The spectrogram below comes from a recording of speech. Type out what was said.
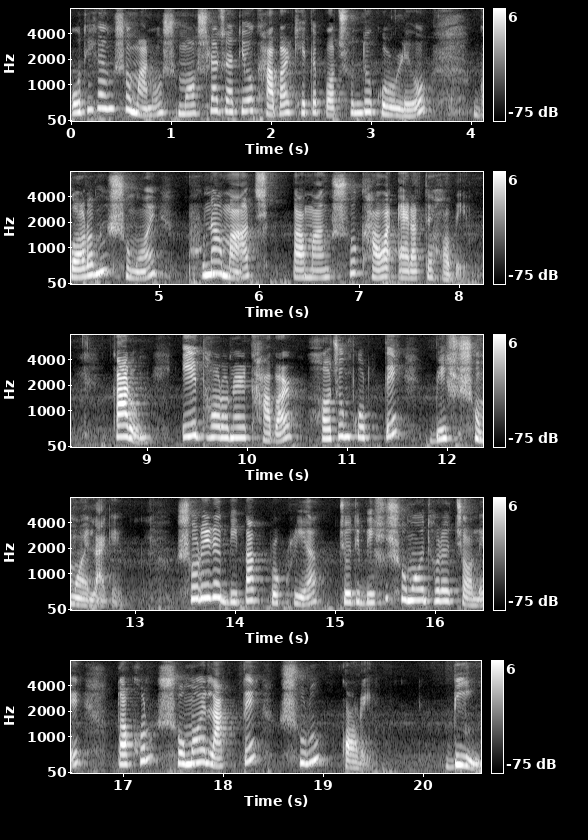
অধিকাংশ মানুষ মশলা জাতীয় খাবার খেতে পছন্দ করলেও গরমের সময় ভুনা মাছ বা মাংস খাওয়া এড়াতে হবে। কারণ এ ধরনের খাবার হজম করতে বেশি সময় লাগে। শরীরে বিপাক প্রক্রিয়া যদি বেশি সময় ধরে চলে, তখন সময় লাগতে শুরু করে। ডিম।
